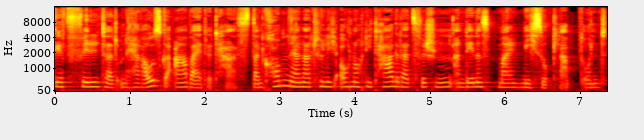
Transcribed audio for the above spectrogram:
herausgefiltert und herausgearbeitet hast, dann kommen ja natürlich auch noch die Tage dazwischen, an denen es mal nicht so klappt. Und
